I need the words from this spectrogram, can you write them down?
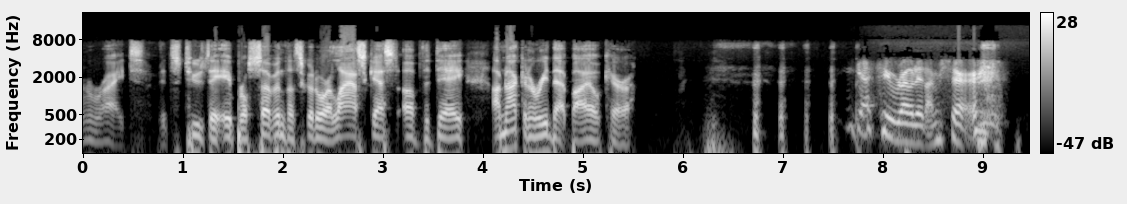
All right, it's Tuesday, April seventh. Let's go to our last guest of the day. I'm not going to read that bio, Kara. Guess who wrote it? I'm sure.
